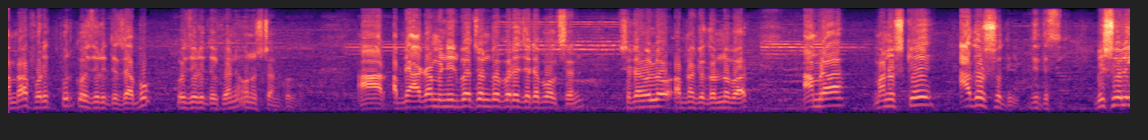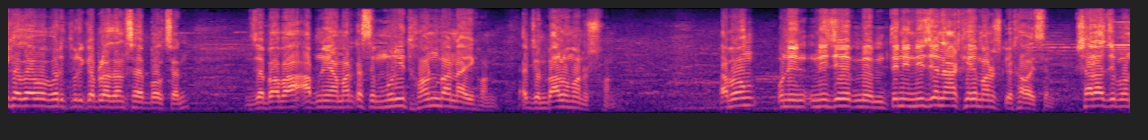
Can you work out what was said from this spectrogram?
আমরা ফরিদপুর কৈজুরিতে যাব, কৈজুরিতে ওখানে অনুষ্ঠান করব। আর আপনি আগামী নির্বাচন ব্যাপারে যেটা বলছেন, সেটা হলো আপনাকে ধন্যবাদ। আমরা মানুষকে আদর্শ দি দিতেছি। বিশ্বলি খাজা বাবা ফরিদপুরি কেবলাদান সাহেব বলছেন যে, বাবা, আপনি আমার কাছে মুরিদ হন বা নাই হন, একজন ভালো মানুষ হন। এবং উনি নিজে তিনি নিজে না খেয়ে মানুষকে খাওয়াইছেন। সারা জীবন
